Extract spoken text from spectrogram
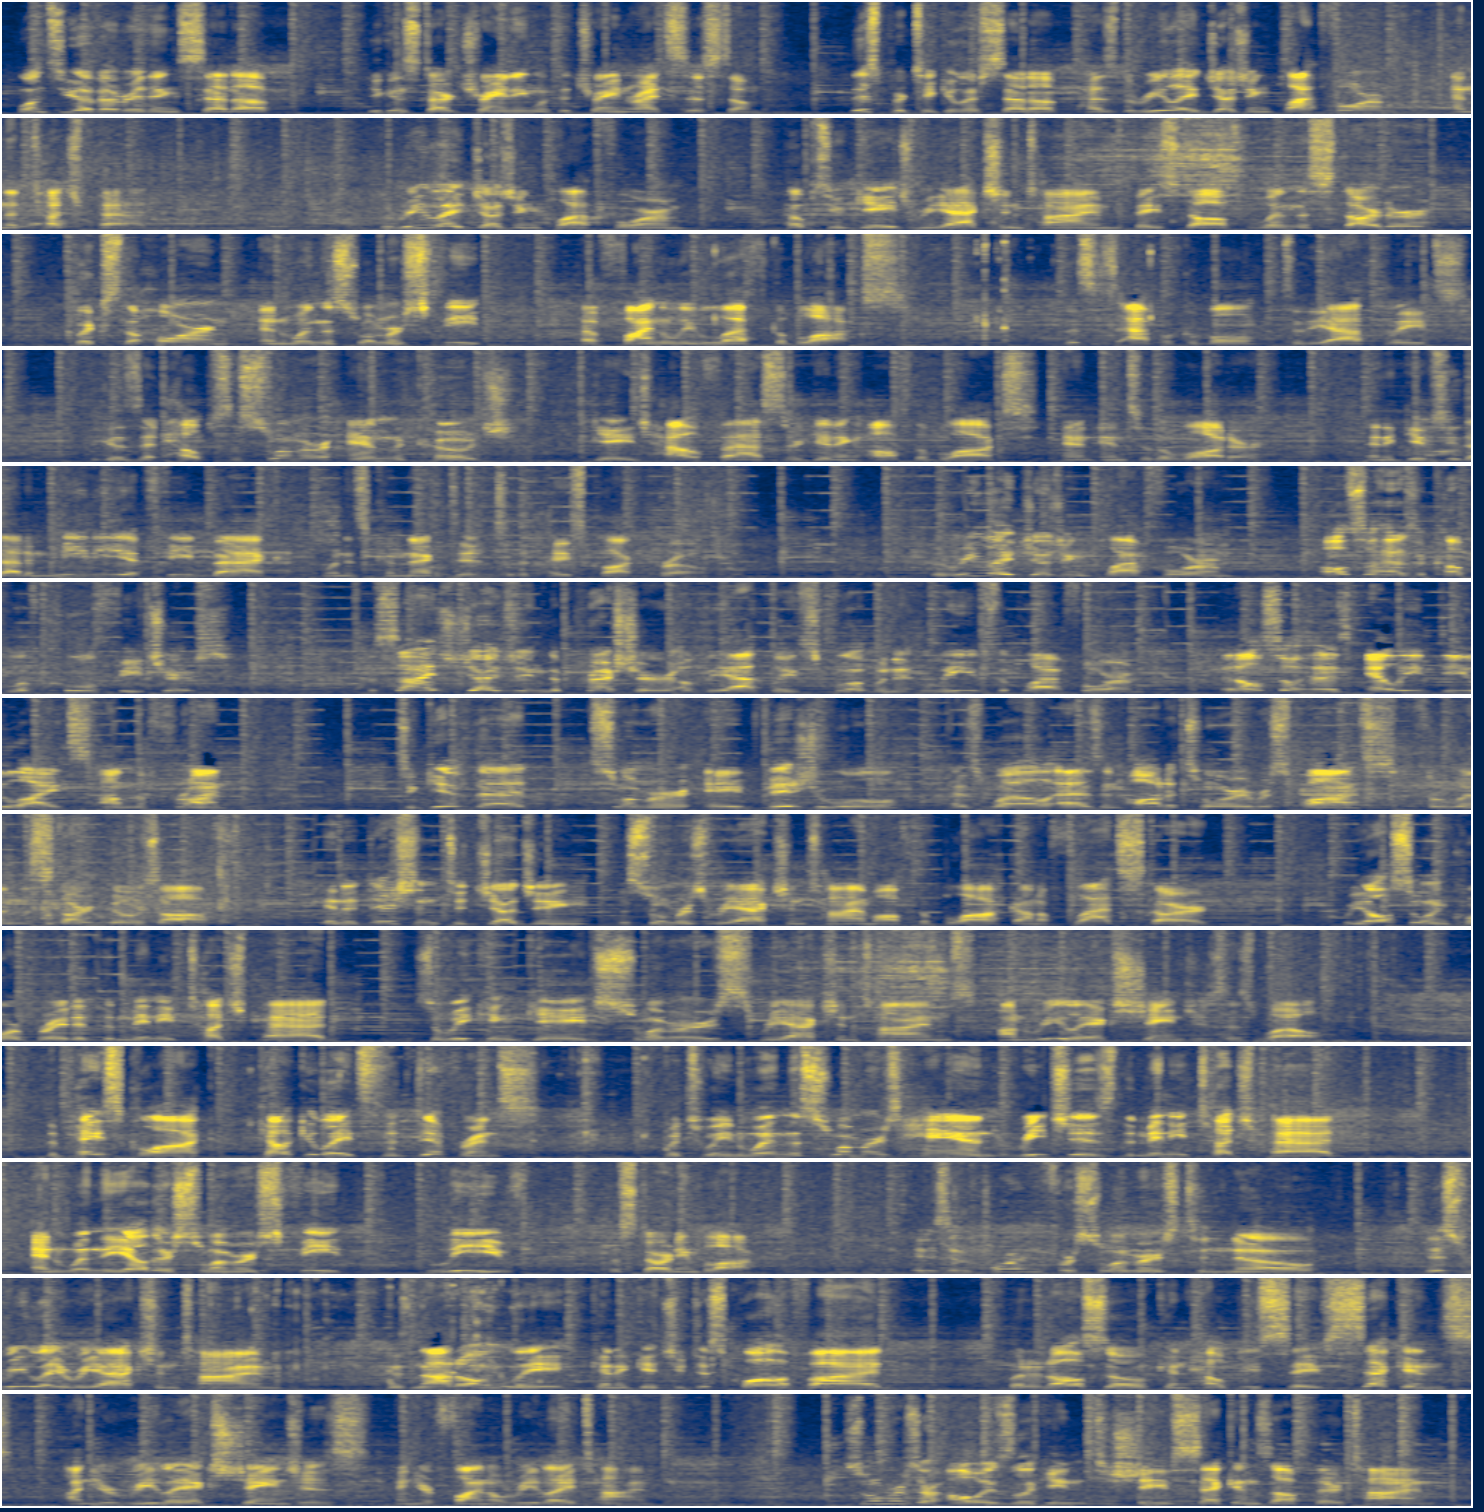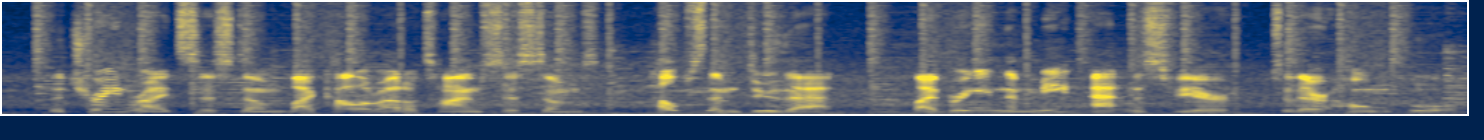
Once you have everything set up, you can start training with the Train Right system. This particular setup has the relay judging platform and the touchpad. The relay judging platform helps you gauge reaction time based off when the starter clicks the horn and when the swimmer's feet have finally left the blocks. This is applicable to the athletes because it helps the swimmer and the coach gauge how fast they're getting off the blocks and into the water. And it gives you that immediate feedback when it's connected to the Pace Clock Pro. The relay judging platform also has a couple of cool features. Besides judging the pressure of the athlete's foot when it leaves the platform, it also has LED lights on the front to give that swimmer a visual as well as an auditory response for when the start goes off. In addition to judging the swimmer's reaction time off the block on a flat start, we also incorporated the mini touchpad so we can gauge swimmers' reaction times on relay exchanges as well. The pace clock calculates the difference between when the swimmer's hand reaches the mini touchpad and when the other swimmer's feet leave the starting block. It is important for swimmers to know this relay reaction time because not only can it get you disqualified, but it also can help you save seconds on your relay exchanges and your final relay time. Swimmers are always looking to shave seconds off their time. The Train Right system by Colorado Time Systems helps them do that by bringing the meet atmosphere to their home pool.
